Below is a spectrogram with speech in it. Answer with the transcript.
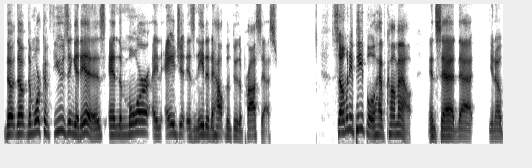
the, the, the more confusing it is, and the more an agent is needed to help them through the process. So many people have come out and said that, you know,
